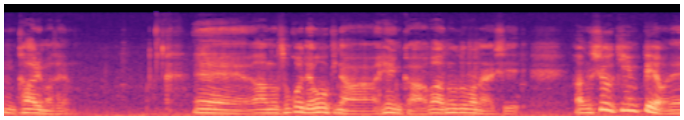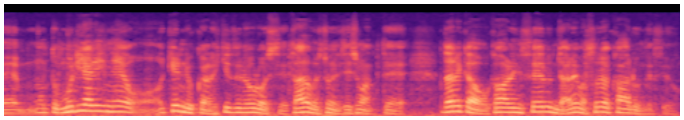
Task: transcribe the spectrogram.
うん、変わりません、えー、あのそこで大きな変化は望まないしあの習近平をね、本当無理やりね、権力から引きずり下ろして、ただの人にしてしまって、誰かを代わりに据えるんであれば、それは変わるんですよ。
